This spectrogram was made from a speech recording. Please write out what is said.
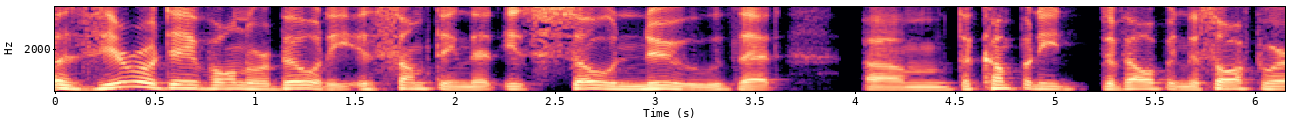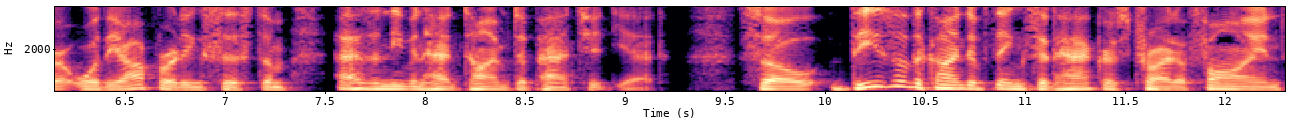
A zero day vulnerability is something that is so new that um, the company developing the software or the operating system hasn't even had time to patch it yet. So these are the kind of things that hackers try to find.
